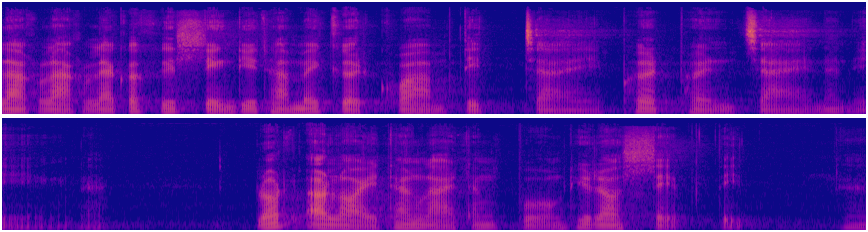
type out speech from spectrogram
หลักๆ แล้วก็คือสิ่งที่ทำให้เกิดความติดใจ เพลิดเพลินใจนั่นเองนะรสอร่อยทั้งหลายทั้งปวงที่เราเสพติดนะ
